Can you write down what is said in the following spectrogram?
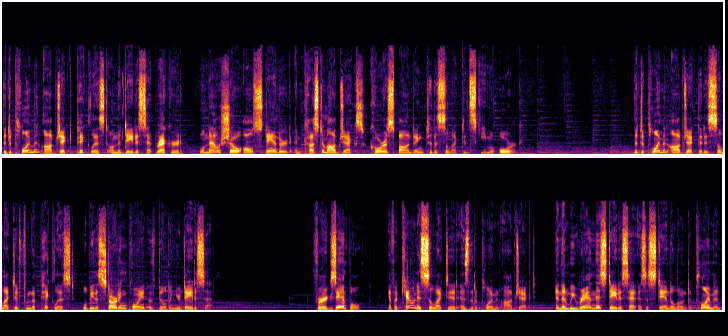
The deployment object pick list on the dataset record will now show all standard and custom objects corresponding to the selected schema org. The deployment object that is selected from the pick list will be the starting point of building your dataset. For example, if account is selected as the deployment object, and then we ran this dataset as a standalone deployment,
